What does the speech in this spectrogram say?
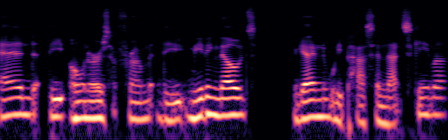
and the owners from the meeting nodes. Again, we pass in that schema,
